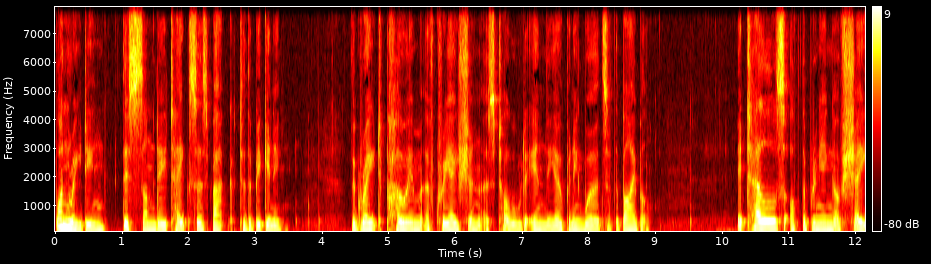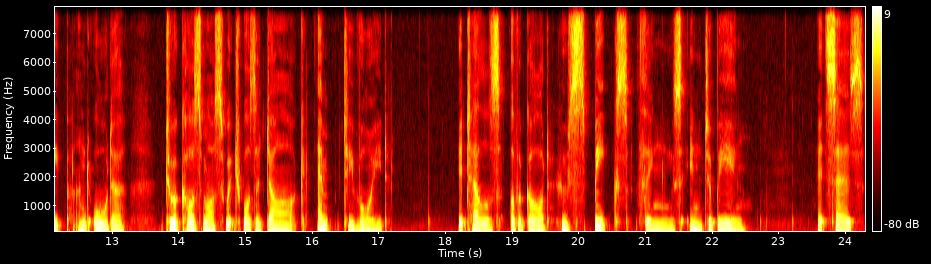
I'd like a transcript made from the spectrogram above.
One reading this Sunday takes us back to the beginning. The great poem of creation as told in the opening words of the Bible. It tells of the bringing of shape and order to a cosmos which was a dark, empty void. It tells of a God who speaks things into being. It says,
